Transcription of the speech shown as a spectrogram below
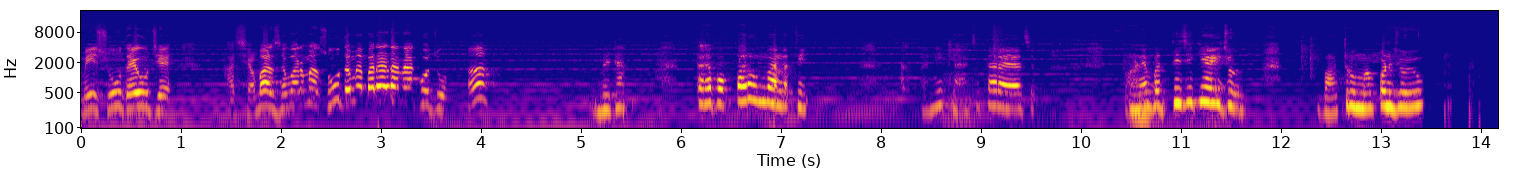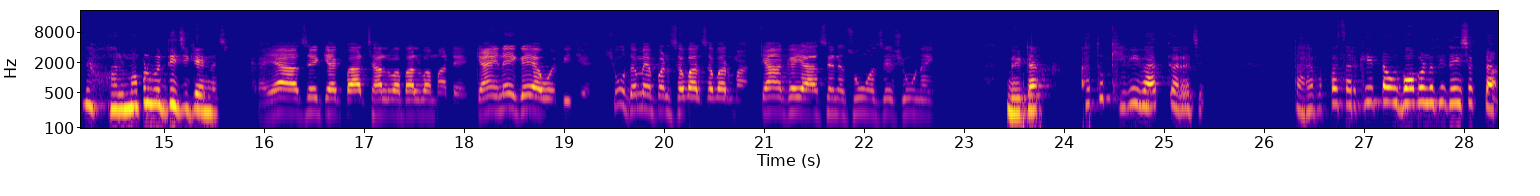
મી શું થયું છે? આ સવાર સવારમાં શું તમે બરાડા નાખો છો? હા? બેટા તારા પપ્પા રૂમમાં નથી. ખબર નહીં ક્યાં જતા રહ્યા છે. મેં બધી જગ્યાએ જોયું. બાથરૂમમાં પણ જોયું ને હોલમાં પણ બધી જગ્યાએ નથી. ગયા હશે ક્યાંક બહાર ચાલવા બાલવા માટે. ક્યાંય નહીં ગયા હોય બીજે. શું તમે પણ સવાર સવારમાં ક્યાં ગયા હશે ને શું હશે શું નહીં? બેટા આ તું કેવી વાત કરે છે. તારા પપ્પા સરખી રીતના ઊભા પણ નથી થઈ શકતા.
